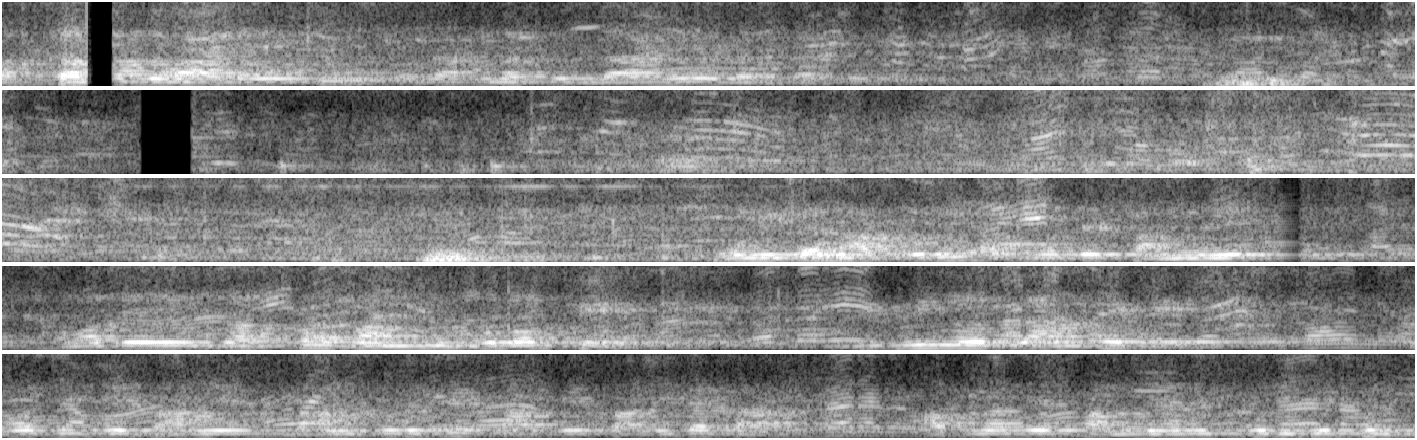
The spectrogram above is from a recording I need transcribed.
السلام عليكم ورحمة الله وبركاته ভূমিকা না করে আপনাদের সামনে আমাদের যাত্রা বান্ধব উপলক্ষে বিভিন্ন গ্রাম থেকে আমাদের যে দানের দান করেছে তাদের তালিকাটা আপনাদের সামনে আমি পরিবেশন করি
